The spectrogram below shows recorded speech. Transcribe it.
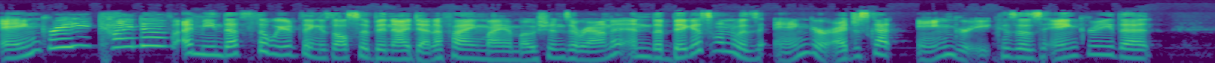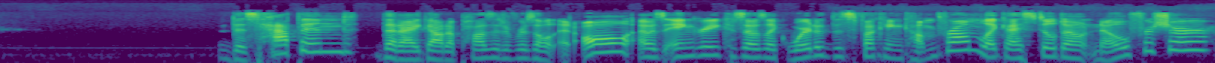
angry kind of. I mean that's the weird thing has also been identifying my emotions around it. And the biggest one was anger. I just got angry because i was angry that this happened, that I got a positive result at all. I was angry because I was like, where did this fucking come from? Like, I still don't know for sure,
